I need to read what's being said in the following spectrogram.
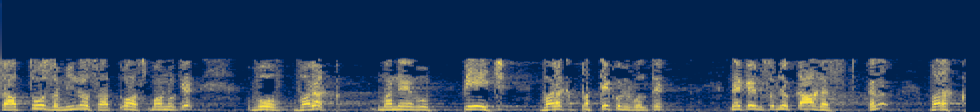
ساتوں زمینوں، ساتوں آسمانوں کے وہ ورق مانے وہ پیج، ورق پتے کو بھی بولتے لیکن سمجھو کاغذ، ہے نا؟ ورق،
